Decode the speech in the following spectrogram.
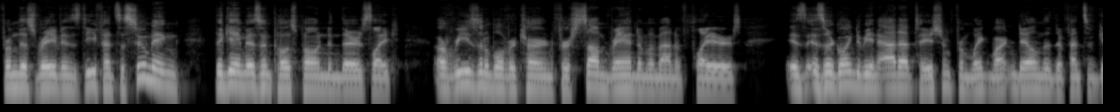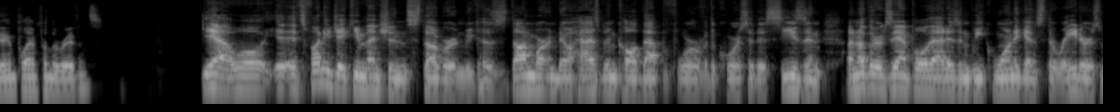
from this Ravens defense, assuming the game isn't postponed and there's like a reasonable return for some random amount of players. Is is there going to be an adaptation from Wink Martindale in the defensive game plan from the Ravens? Yeah, well, it's funny, Jake, you mentioned stubborn because Don Martindale has been called that before over the course of this season. Another example of that is in week one against the Raiders,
